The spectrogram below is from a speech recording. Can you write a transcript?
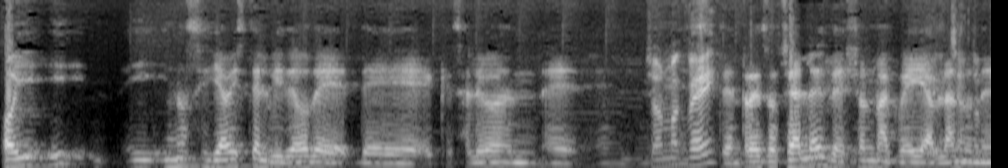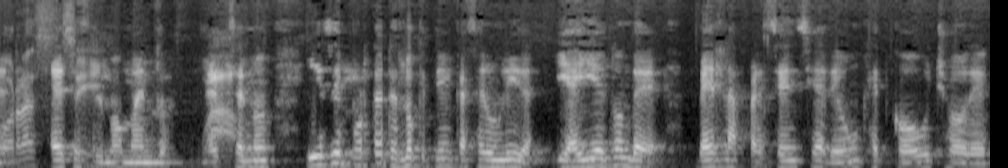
Oye, y, y, no sé, ¿ya viste el video de, de que salió en, en, en, redes sociales de Sean McVay hablando en ese es el momento, y es importante, es lo que tiene que hacer un líder. Y ahí es donde ves la presencia de un head coach o de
